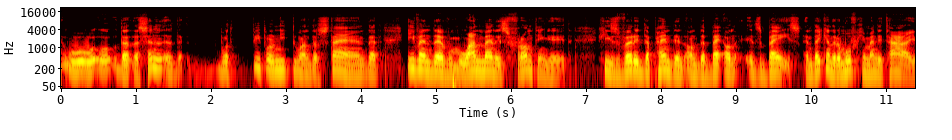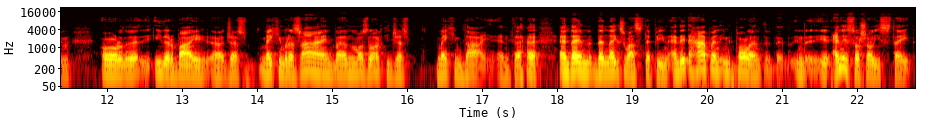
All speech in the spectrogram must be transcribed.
w- w- the, the, the, what people need to understand that even the one man is fronting it, he's very dependent on the ba- on its base, and they can remove him anytime, or the, either by uh, just make him resign, but most likely just make him die, and uh, and then the next one step in. And it happened in Poland, in, in any socialist state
